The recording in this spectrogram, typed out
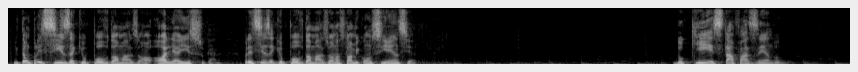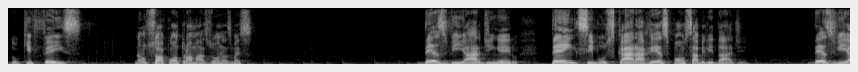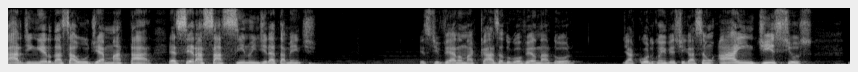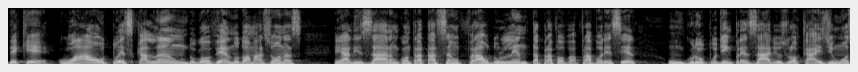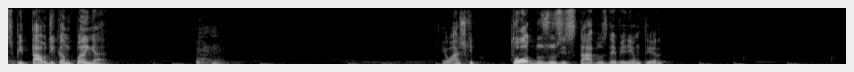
Então precisa que o povo do Amazonas, olha isso, cara. Precisa que o povo do Amazonas tome consciência do que está fazendo, do que fez, não só contra o Amazonas, mas desviar dinheiro. Tem que se buscar a responsabilidade. Desviar dinheiro da saúde é matar, é ser assassino indiretamente estiveram na casa do governador. De acordo com a investigação, há indícios de que o alto escalão do governo do Amazonas realizaram contratação fraudulenta para favorecer um grupo de empresários locais de um hospital de campanha. Eu acho que todos os estados deveriam ter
